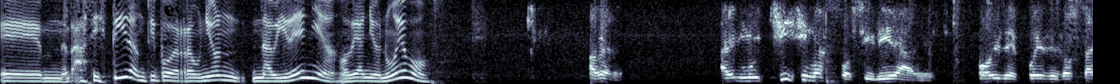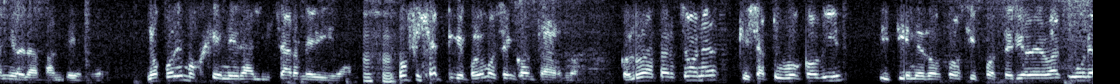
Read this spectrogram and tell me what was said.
eh, asistir a un tipo de reunión navideña o de Año Nuevo? A ver, hay muchísimas posibilidades hoy después de dos años de la pandemia. No podemos generalizar medidas. Vos fíjate que podemos encontrarnos con una persona que ya tuvo COVID y tiene dos dosis posteriores de vacuna,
